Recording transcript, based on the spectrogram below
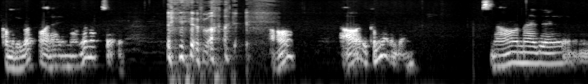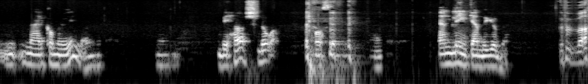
kommer du vara kvar här imorgon också? Va? Ja, ja det kommer jag väl. Ja, när, eh, när kommer du in då? Vi hörs då. Och så en blinkande gubbe. Va?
